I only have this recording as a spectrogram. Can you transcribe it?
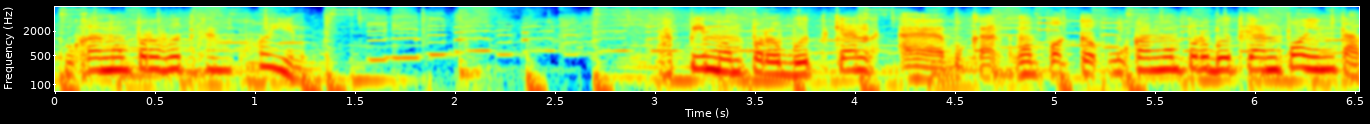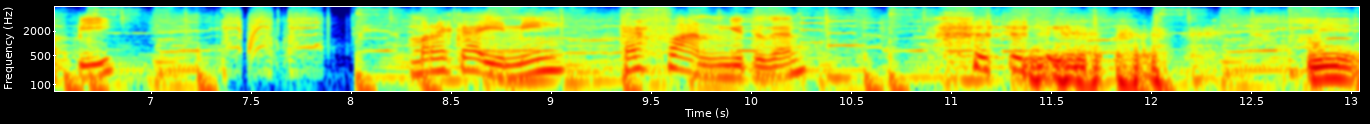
Bukan memperebutkan poin. Tapi memperebutkan eh bukan mempe- bukan memperebutkan poin tapi mereka ini have fun gitu kan. ini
